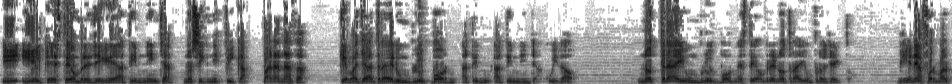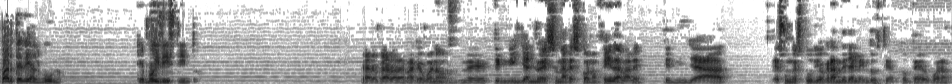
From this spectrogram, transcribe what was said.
Y, y el que este hombre llegue a Team Ninja no significa para nada que vaya a traer un Bloodborne a Team, a Team Ninja. Cuidado. No trae un Bloodborne. Este hombre no trae un proyecto. Viene a formar parte de alguno. Que es muy distinto. Claro, claro, además que bueno, Team Ninja no es una desconocida, ¿vale? Team Ninja es un estudio grande ya en la industria, entonces, bueno,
